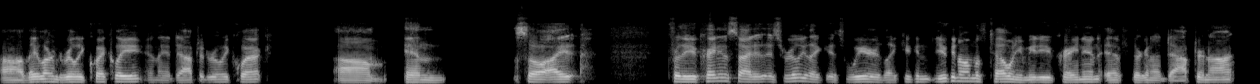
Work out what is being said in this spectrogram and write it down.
Uh, they learned really quickly and they adapted really quick. Um, and so I, for the Ukrainian side, it's really like it's weird. Like you can you can almost tell when you meet a Ukrainian if they're going to adapt or not,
